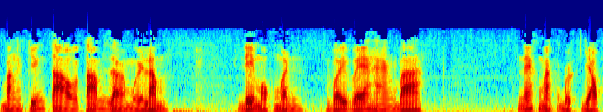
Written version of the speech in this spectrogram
bằng chuyến tàu 8 giờ 15, đi một mình với vé hạng ba. Nét mặt bực dọc,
